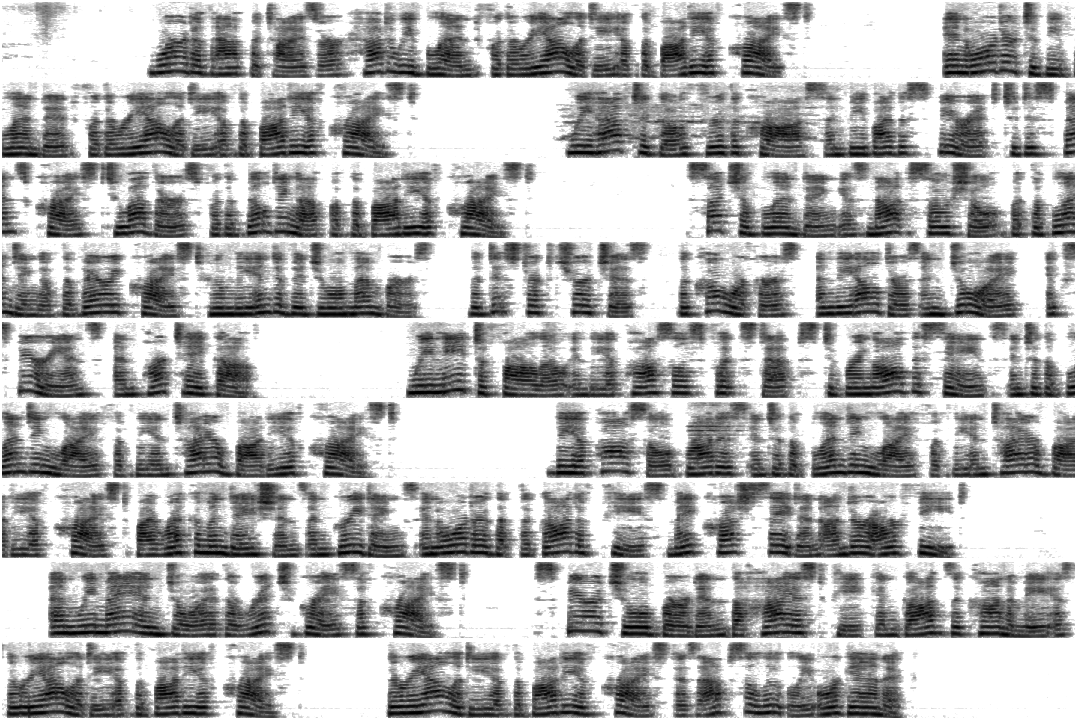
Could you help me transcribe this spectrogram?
Word of appetizer How do we blend for the reality of the body of Christ? In order to be blended for the reality of the body of Christ, we have to go through the cross and be by the Spirit to dispense Christ to others for the building up of the body of Christ. Such a blending is not social but the blending of the very Christ whom the individual members, the district churches, the co-workers, and the elders enjoy, experience, and partake of. We need to follow in the apostles' footsteps to bring all the saints into the blending life of the entire body of Christ. The apostle brought us into the blending life of the entire body of Christ by recommendations and greetings in order that the God of peace may crush Satan under our feet, and we may enjoy the rich grace of Christ. Spiritual burden The highest peak in God's economy is the reality of the body of Christ. The reality of the body of Christ is absolutely organic.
